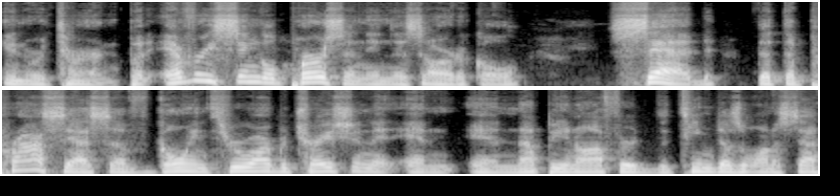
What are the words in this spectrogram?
in return. But every single person in this article said that the process of going through arbitration and and, and not being offered the team doesn't want to sell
